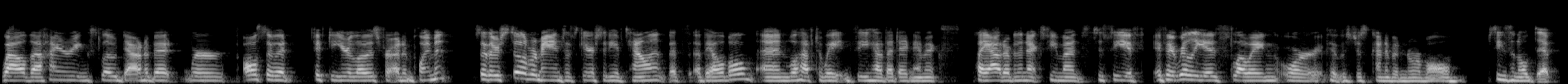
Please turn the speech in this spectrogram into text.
while the hiring slowed down a bit, we're also at 50 year lows for unemployment. So, there still remains a scarcity of talent that's available, and we'll have to wait and see how the dynamics play out over the next few months to see if, if it really is slowing or if it was just kind of a normal seasonal dip.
